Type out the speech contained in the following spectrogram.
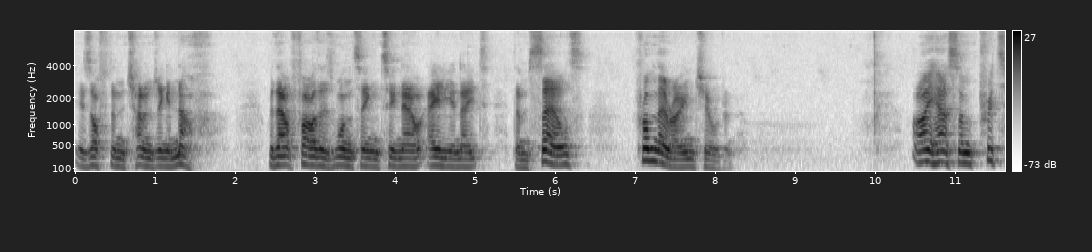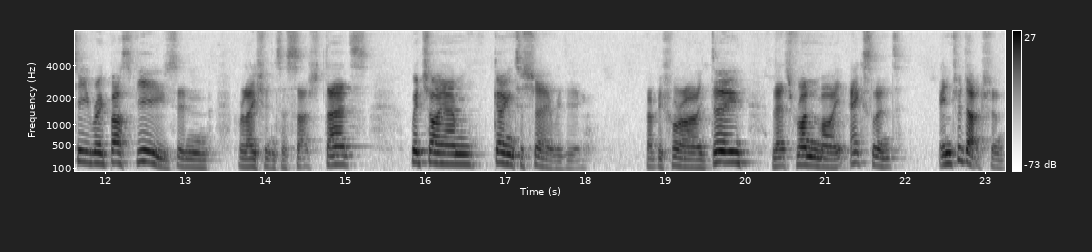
is often challenging enough without fathers wanting to now alienate themselves from their own children. I have some pretty robust views in relation to such dads, which I am going to share with you. But before I do, let's run my excellent introduction.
